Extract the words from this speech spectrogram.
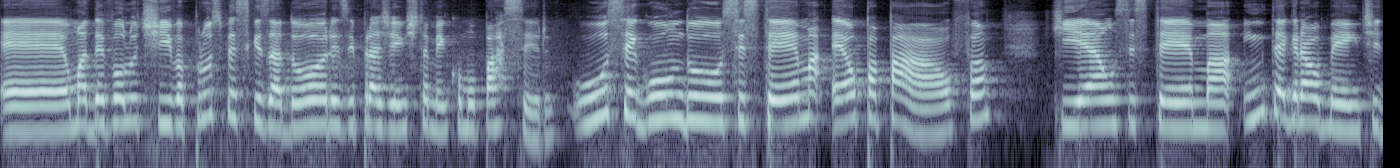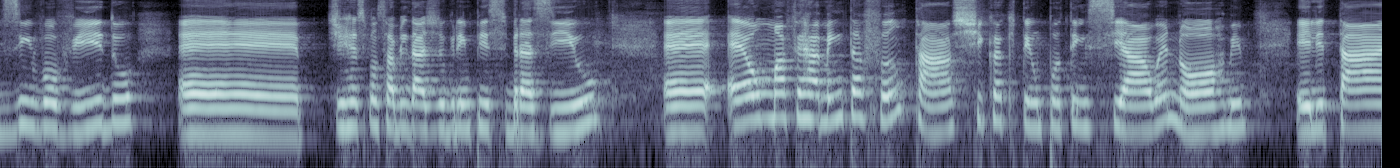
é, uma devolutiva para os pesquisadores e para a gente também como parceiro. O segundo sistema é o Papa Alpha que é um sistema integralmente desenvolvido é, de responsabilidade do Greenpeace Brasil. É, é uma ferramenta fantástica que tem um potencial enorme. Ele está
